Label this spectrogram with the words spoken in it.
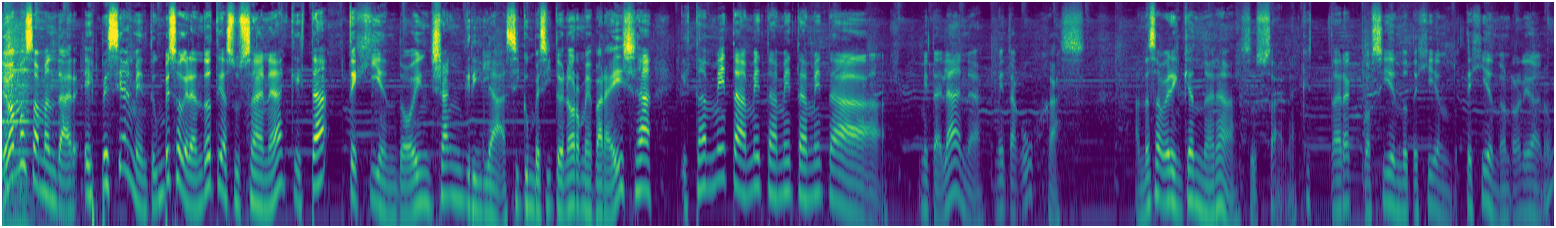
Le vamos a mandar especialmente un beso grandote a Susana, que está tejiendo en Shangri-La. Así que un besito enorme para ella. Está meta, meta, meta, meta, meta lana, meta agujas. Andás a ver en qué andará Susana. ¿Qué estará cosiendo, tejiendo? Tejiendo en realidad, ¿no?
